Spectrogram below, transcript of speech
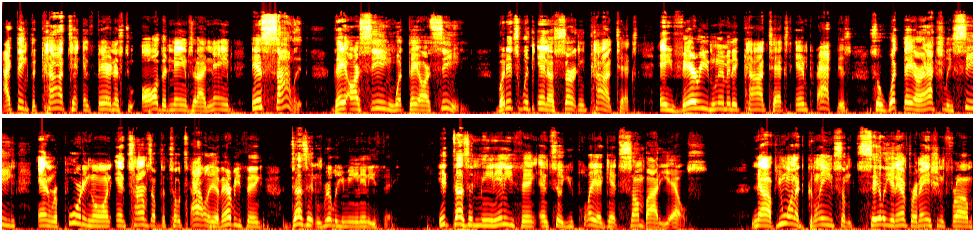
I think the content and fairness to all the names that I named is solid. They are seeing what they are seeing, but it's within a certain context, a very limited context in practice. So what they are actually seeing and reporting on in terms of the totality of everything doesn't really mean anything. It doesn't mean anything until you play against somebody else. Now, if you want to glean some salient information from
